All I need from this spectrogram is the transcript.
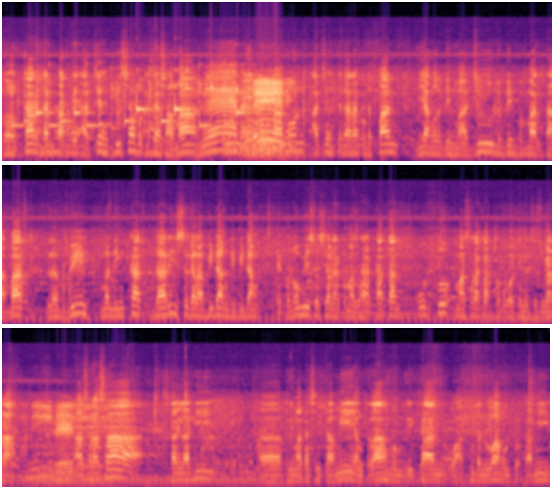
Golkar dan Partai Aceh bisa bekerja sama untuk membangun Aceh Tenggara ke depan yang lebih maju, lebih bermartabat, lebih meningkat dari segala bidang di bidang ekonomi, sosial dan kemasyarakatan untuk masyarakat Kabupaten Aceh Tenggara. Nah, saya rasa sekali lagi eh, terima kasih kami yang telah memberikan waktu dan luang untuk kami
